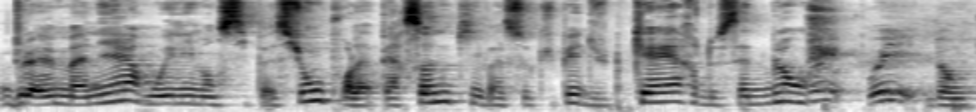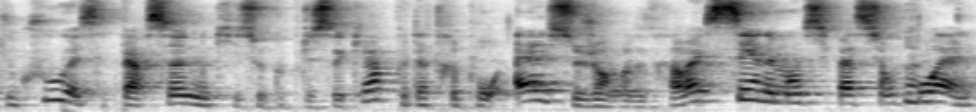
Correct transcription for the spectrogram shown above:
De la même manière, où est l'émancipation pour la personne qui va s'occuper du care de cette blanche? Oui, donc du coup, cette personne qui s'occupe de ce care, peut-être pour elle, ce genre de travail, c'est une émancipation pour elle.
